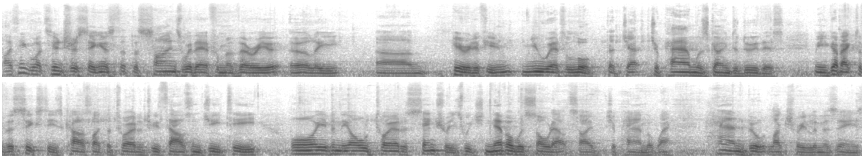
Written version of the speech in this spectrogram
I think what's interesting is that the signs were there from a very early um, period, if you knew where to look, that Ja- Japan was going to do this. I mean, you go back to the 60s, cars like the Toyota 2000 GT, or even the old Toyota Centuries, which never was sold outside Japan, but were hand-built luxury limousines.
